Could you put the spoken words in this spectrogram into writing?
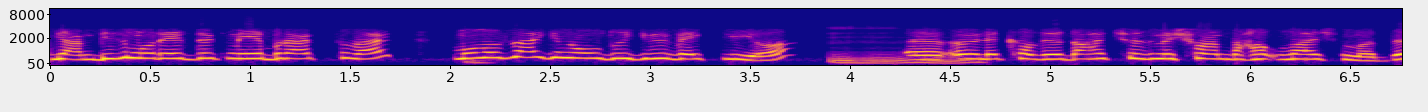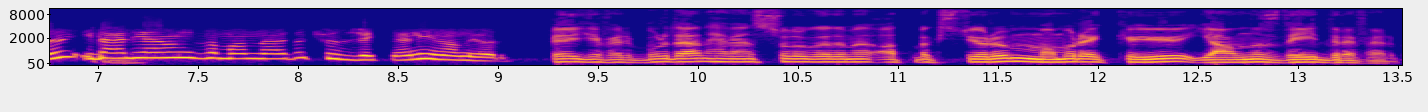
yani bizim oraya dökmeyi bıraktılar. Molozlar yine olduğu gibi bekliyor. Hı hı. E, öyle kalıyor. Daha çözüme şu an daha ulaşmadı. İlerleyen zamanlarda çözeceklerine inanıyorum. Peki efendim buradan hemen sloganımı atmak istiyorum. Mamurek köyü yalnız değildir efendim.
